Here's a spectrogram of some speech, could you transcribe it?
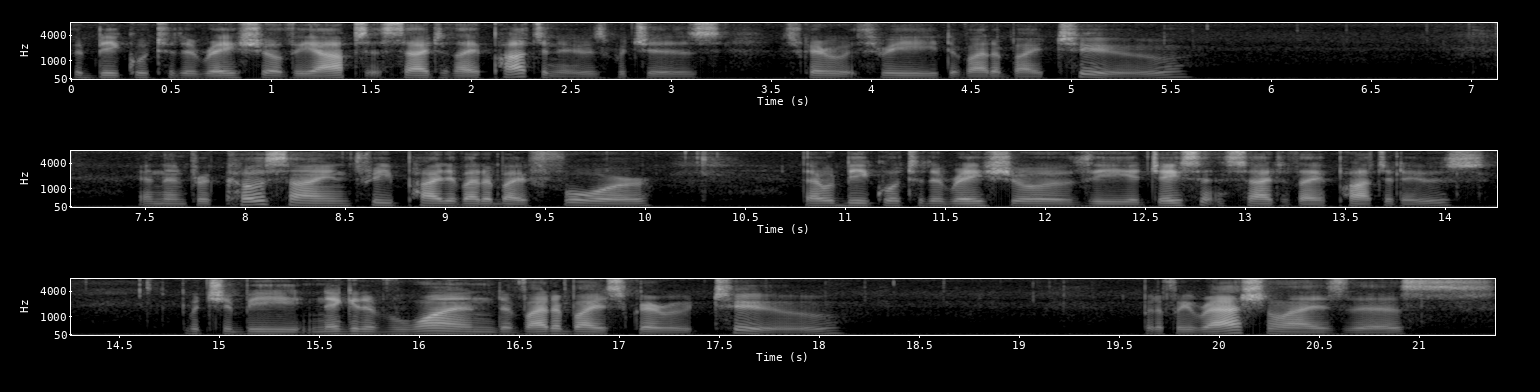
would be equal to the ratio of the opposite side to the hypotenuse, which is square root 3 divided by 2. And then for cosine 3 pi divided by 4, that would be equal to the ratio of the adjacent side to the hypotenuse, which would be negative 1 divided by square root 2. But if we rationalize this,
